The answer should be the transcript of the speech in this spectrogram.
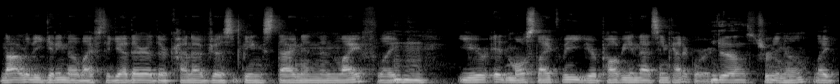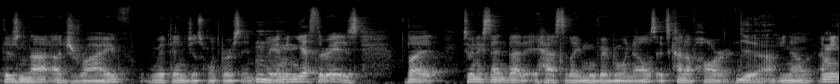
not really getting their lives together they're kind of just being stagnant in life like Mhm. You're it most likely you're probably in that same category Yeah, that's true. you know like there's not a drive within just one person like, i Mhm. mean yes there is but to an extent that it has to like move everyone else it's kind of hard Yeah. you know i mean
